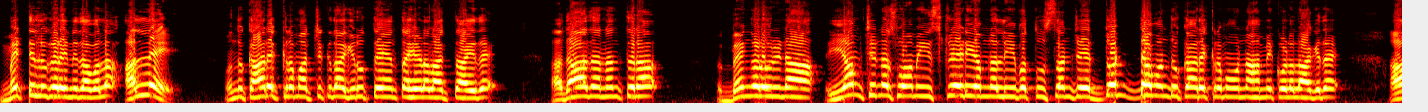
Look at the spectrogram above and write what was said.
ಮೆಟ್ಟಿಲುಗಳೇನಿದಾವಲ್ಲ, ಅಲ್ಲೇ ಒಂದು ಕಾರ್ಯಕ್ರಮ ಚಿಕ್ಕದಾಗಿರುತ್ತೆ ಅಂತ ಹೇಳಲಾಗ್ತಾ ಇದೆ. ಅದಾದ ನಂತರ ಬೆಂಗಳೂರಿನ ಎಂ ಚಿನ್ನಸ್ವಾಮಿ ಸ್ಟೇಡಿಯಂನಲ್ಲಿ ಇವತ್ತು ಸಂಜೆ ದೊಡ್ಡ ಒಂದು ಕಾರ್ಯಕ್ರಮವನ್ನು ಹಮ್ಮಿಕೊಳ್ಳಲಾಗಿದೆ. ಆ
